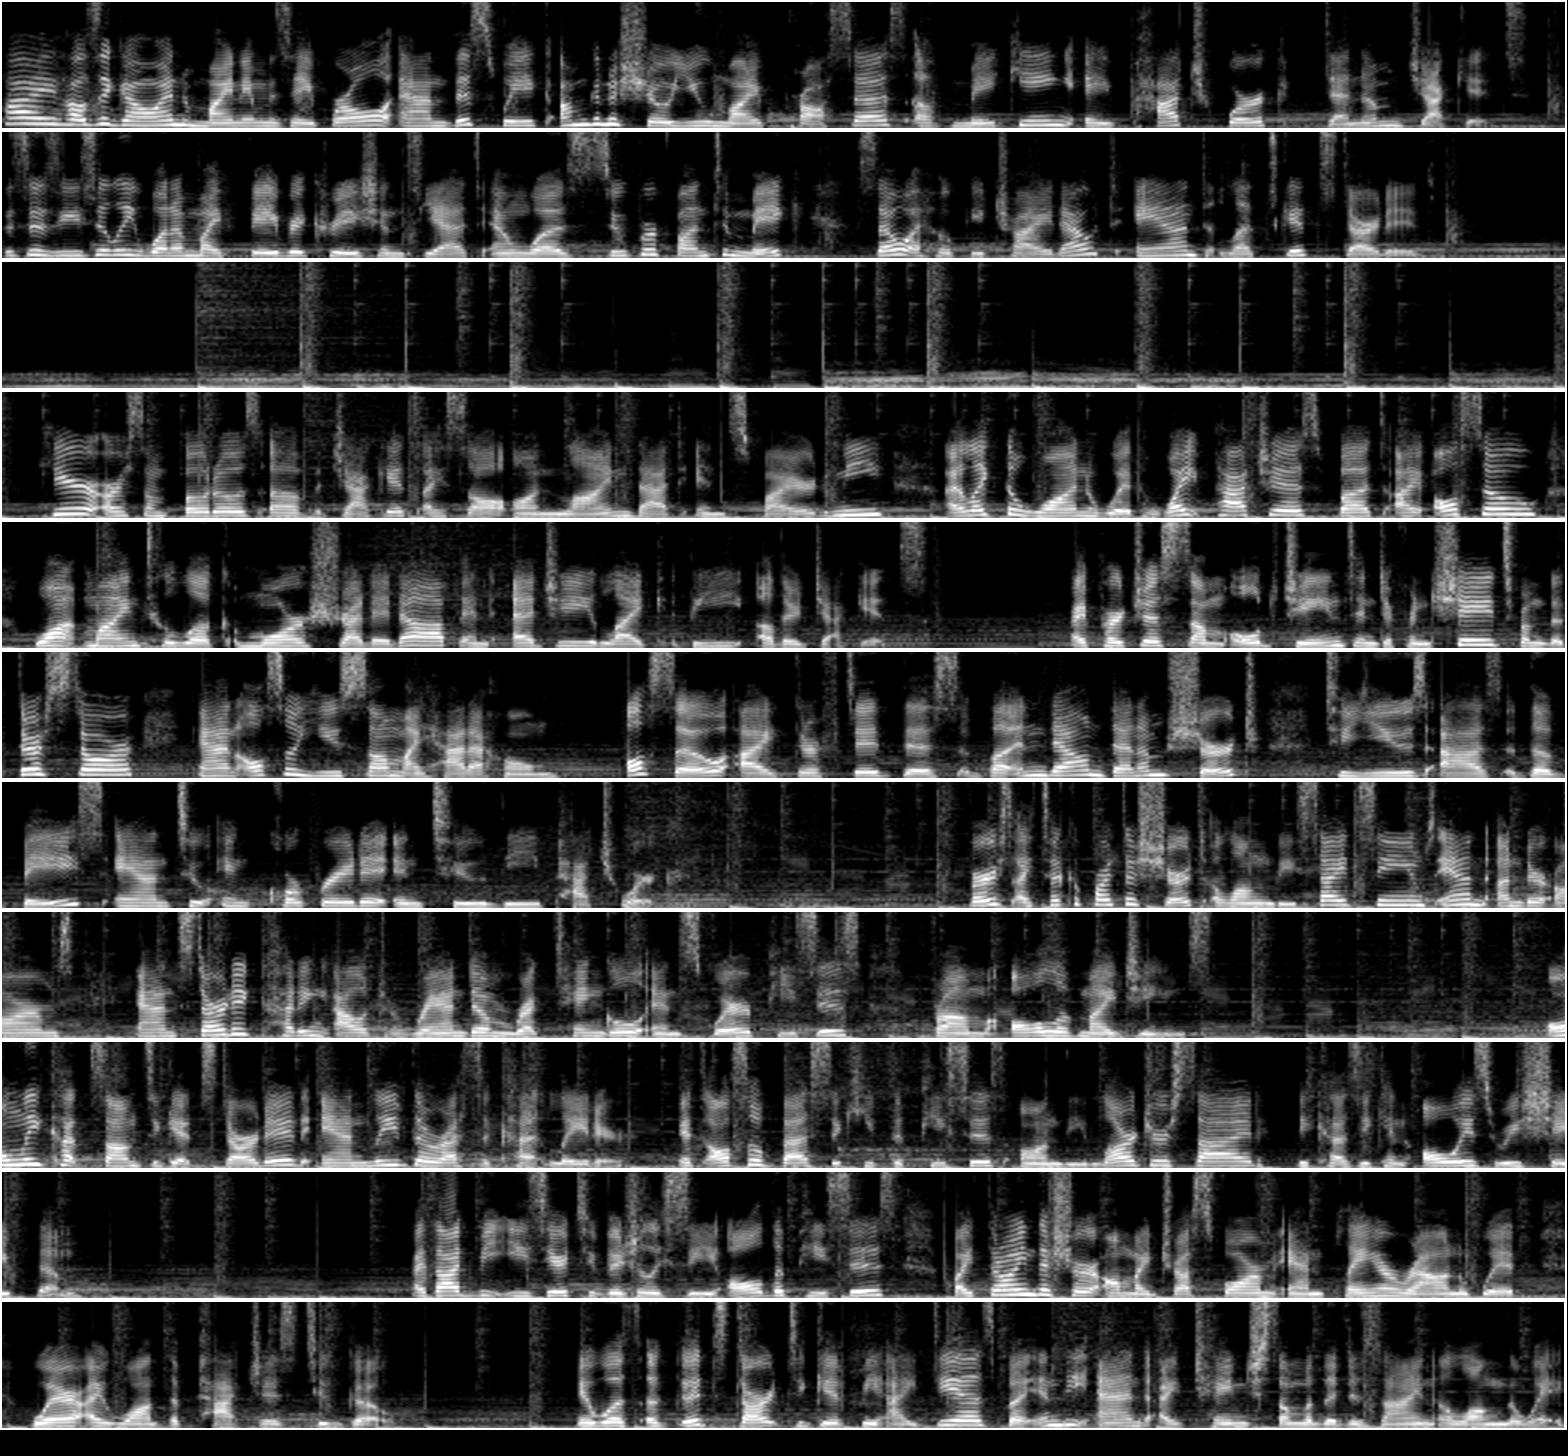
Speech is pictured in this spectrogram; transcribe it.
Hi, how's it going? My name is April and this week I'm going to show you my process of making a patchwork denim jacket. This is easily one of my favorite creations yet and was super fun to make, so I hope you try it out and let's get started. Here are some photos of jackets I saw online that inspired me. I like the one with white patches, but I also want mine to look more shredded up and edgy like the other jackets. I purchased some old jeans in different shades from the thrift store and also used some I had at home. Also, I thrifted this button-down denim shirt to use as the base and to incorporate it into the patchwork. First, I took apart the shirt along the side seams and underarms and started cutting out random rectangle and square pieces from all of my jeans. Only cut some to get started and leave the rest to cut later. It's also best to keep the pieces on the larger side because you can always reshape them. I thought it'd be easier to visually see all the pieces by throwing the shirt on my dress form and playing around with where I want the patches to go. It was a good start to give me ideas, but in the end, I changed some of the design along the way.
